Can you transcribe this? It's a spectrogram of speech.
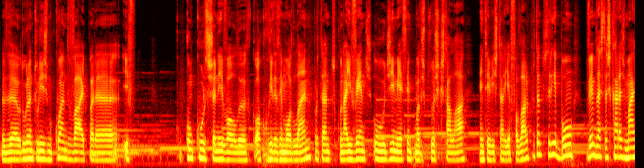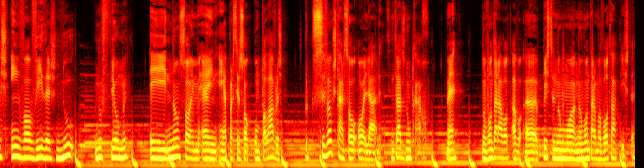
de, do Gran Turismo quando vai para concursos a nível de, ou corridas em modo LAN. Portanto, quando há eventos, o Jimmy é sempre uma das pessoas que está lá a entrevistar e a falar. Portanto, seria bom vermos estas caras mais envolvidas no, no filme e não só em, em, em aparecer só com palavras, porque se vão estar só a olhar, centrados num carro, né? não vão dar a, volta, a pista, não, vão dar uma volta à pista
